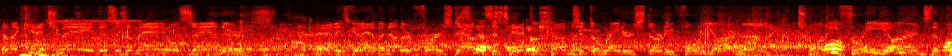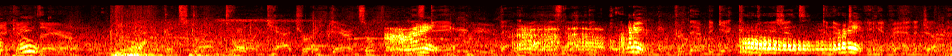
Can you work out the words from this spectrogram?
And the catch made. This is Emmanuel Sanders. And he's going to have another first down as the tackle comes at the Raiders' 34-yard line. 23 yards the pickup there. Good strong throw and catch right there. And so far in this game, the have been open for them to get completions, and they're taking advantage of it.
